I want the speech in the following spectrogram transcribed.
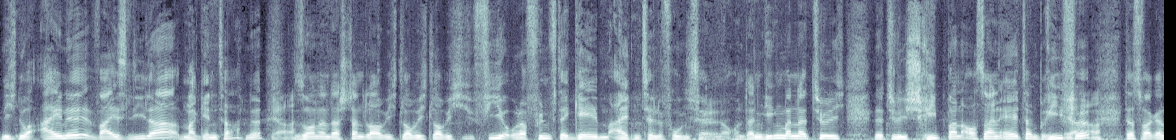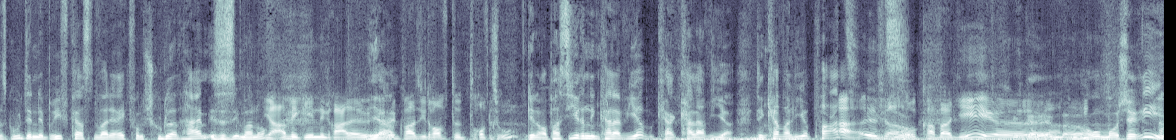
nicht nur eine weiß-lila Magenta, ne, Ja. sondern da stand glaube ich, glaube ich, glaube ich vier oder fünf der gelben alten Telefonzellen noch. Und dann ging man natürlich, natürlich schrieb man auch seinen Eltern Briefe. Ja. Das war ganz gut, denn der Briefkasten war direkt vom Schullandheim, ist es immer noch. Ja, wir gehen gerade Ja. äh, quasi drauf, drauf zu. Genau, passieren den Kalavier, Ka Kalavier, den Kavalierpart. Ah, ja so Cavalier. Äh, Ähm, ja. äh, Oh, mon chéri.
